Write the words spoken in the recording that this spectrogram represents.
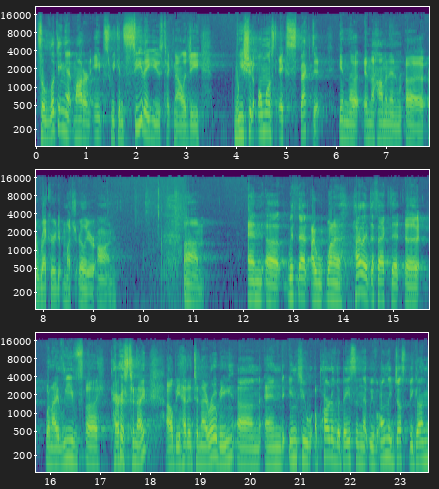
So looking at modern apes, we can see they use technology. We should almost expect it in the, in the hominin uh, record much earlier on. Um, and uh, with that, I want to highlight the fact that uh, when I leave uh, Paris tonight, I'll be headed to Nairobi um, and into a part of the basin that we've only just begun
